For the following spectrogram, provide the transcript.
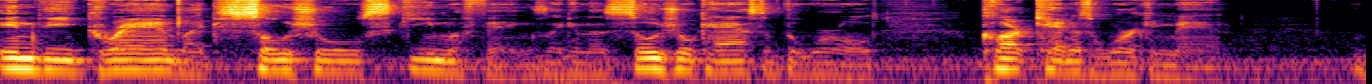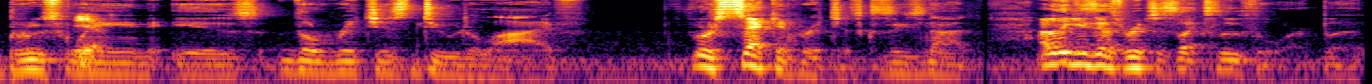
In the grand, like, social scheme of things, like in the social cast of the world, Clark Kent is a working man. Bruce Yeah. Wayne is the richest dude alive. Or second richest, because he's not. I don't think he's as rich as Lex Luthor, but.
